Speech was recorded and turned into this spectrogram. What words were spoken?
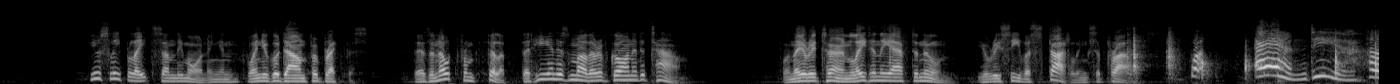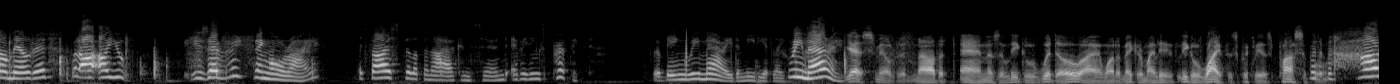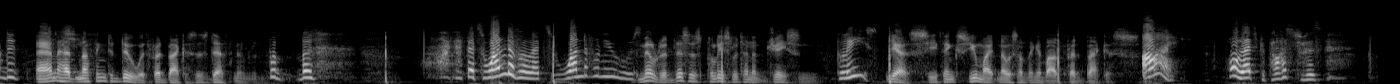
You sleep late Sunday morning, and when you go down for breakfast, there's a note from Philip that he and his mother have gone into town. When they return late in the afternoon, you receive a startling surprise. What? Anne, dear. Hello, Mildred. Well, are, are you. is everything all right? As far as Philip and I are concerned, everything's perfect. We're being remarried immediately. Remarried? Yes, Mildred. Now that Anne is a legal widow, I want to make her my le- legal wife as quickly as possible. But, but how did. Anne did had she- nothing to do with Fred Backus's death, Mildred. But. but oh why, that's wonderful. That's wonderful news. Mildred, this is Police Lieutenant Jason. Police? Yes, he thinks you might know something about Fred Backus. I? Oh, that's preposterous.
